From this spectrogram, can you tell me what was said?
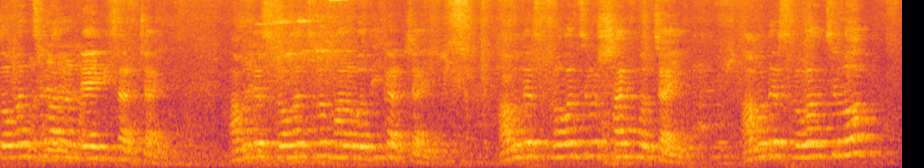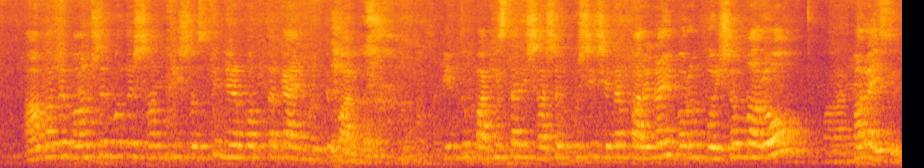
স্লোগান ছিল, আমরা ন্যায় বিচার চাই। আমাদের স্লোগান ছিল মানবাধিকার চাই। আমাদের স্লোগান ছিল সাম্য চাই। আমাদের স্লোগান ছিল, আমাদের মানুষের মধ্যে শান্তি, স্বস্তি নিরাপত্তা কায়েম করতে পারব। কিন্তু পাকিস্তানি শাসক গোষ্ঠী সেটা পারে নাই, বরং বৈষম্য আরও বাড়াইছিল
